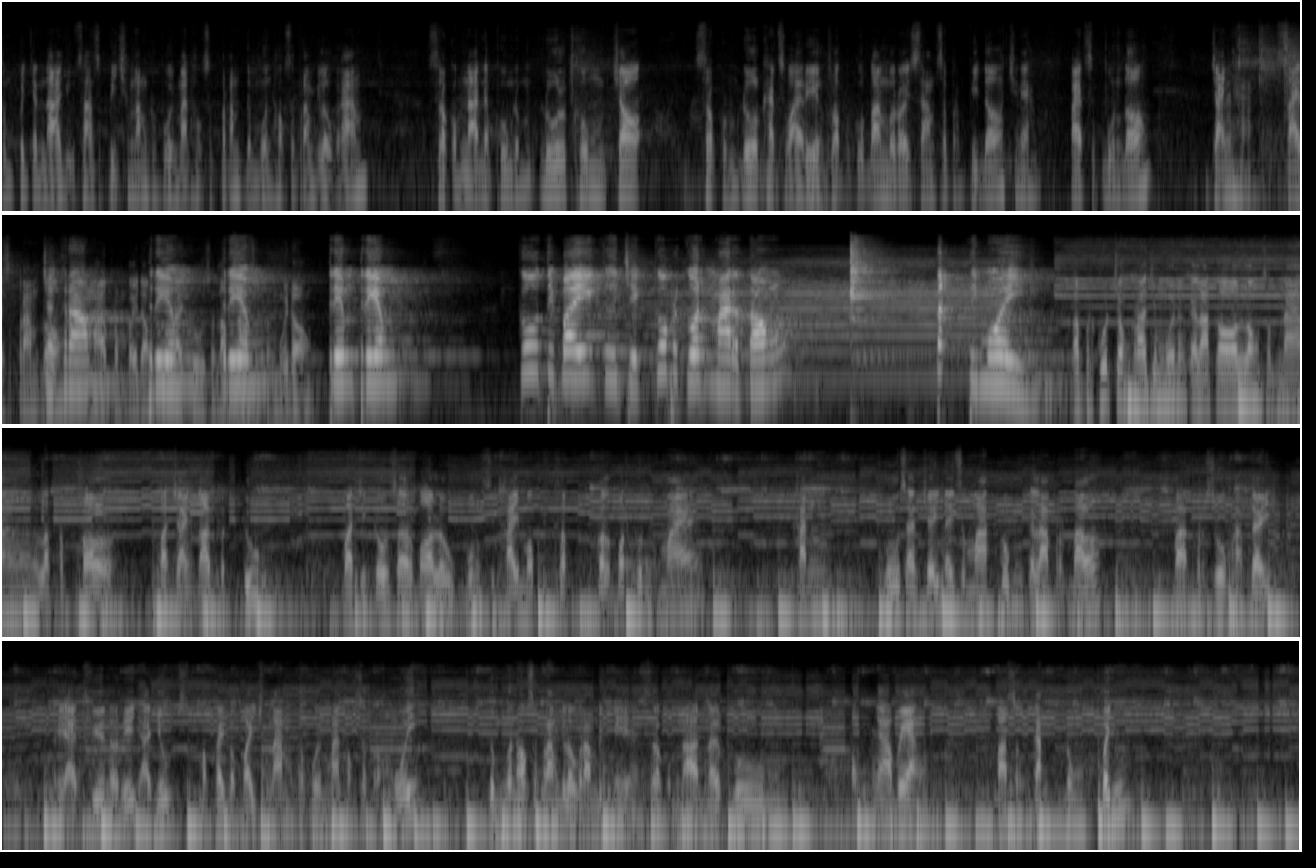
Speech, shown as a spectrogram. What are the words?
ខឹមពេជ្រចន្ទាអាយុ32ឆ្នាំកម្ពស់1.65ទម្ងន់65គីឡូក្រាមស្រុកកំណើតនៅភូមិរំដួលឃុំចកស្រុករំដួលខេត្តស្វាយរៀងធ្លាប់ប្រកួតបាន137ដងឈ្នះ84ដងចាញ់45ដចុងះក្រោមស្មើ8ដងត្រៀមដៃគូសន្លប់ត្រៀម36ដងត្រៀមត្រៀមគូទី3គឺជាគូប្រកួតម៉ារ៉ាតុងទឹកទី1បាទប្រកួតចុងក្រោយជាមួយនឹងកីឡាករឡុងសំណាងលទ្ធផលបាទចាញ់ដោយបន្ទុ បាទជាកូនសិស្សរបស់លោកវងសិដ្ឋៃមកពីក្លឹបកុលបុតគុណខ្មែរខណ្ឌភូសែនជ័យនៃសមាគមកីឡាប្រដាល់បាទក្រសួងមហាផ្ទៃរីឯធឿនរាជអាយុ28ឆ្នាំកម្ពស់1.66ទម្ងន់65គីឡូក្រាមដូចគ្នាស្រុកកំណើតនៅភូមិអុកញ៉ាវាំងបាទសង្កាត់ភ្នំពេញ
